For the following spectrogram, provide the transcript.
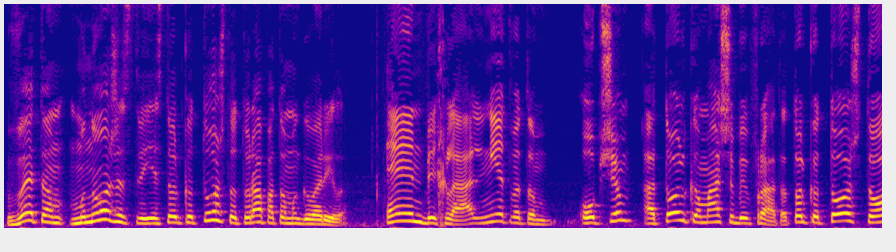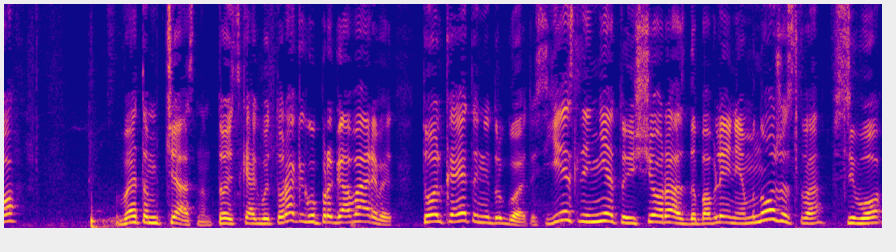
В этом множестве есть только то, что Тура потом и говорила. Эн бихлаль, нет в этом общем, а только маши бифрат, а только то, что в этом частном. То есть, как бы Тура как бы проговаривает, только это, не другое. То есть, если нету еще раз добавления множества всего,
